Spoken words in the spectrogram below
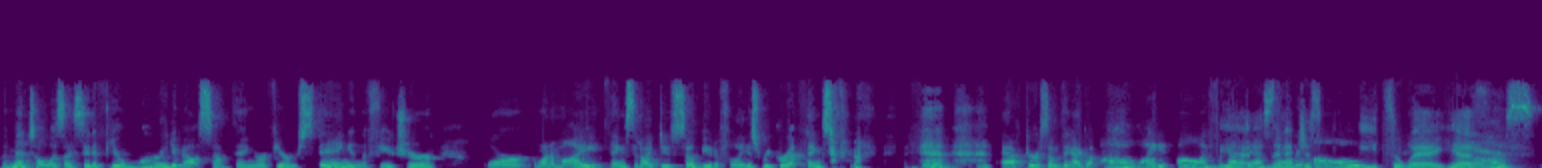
the mental, as I said, if you're worried about something or if you're staying in the future, or one of my things that I do so beautifully is regret things. After something, I go, oh, why did, oh, I forgot yeah, to ask and then that. it just oh, eats away. Yes. Yes.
